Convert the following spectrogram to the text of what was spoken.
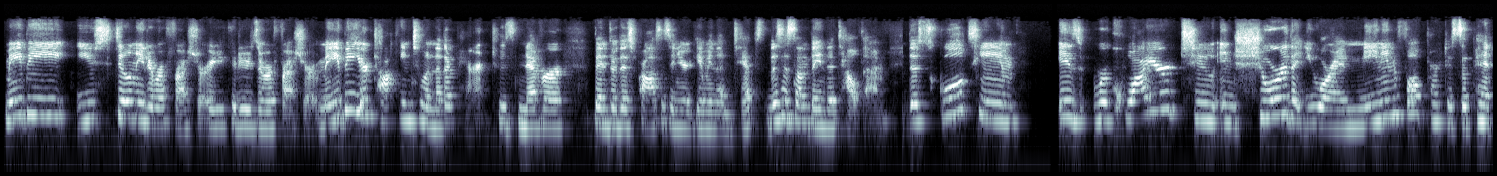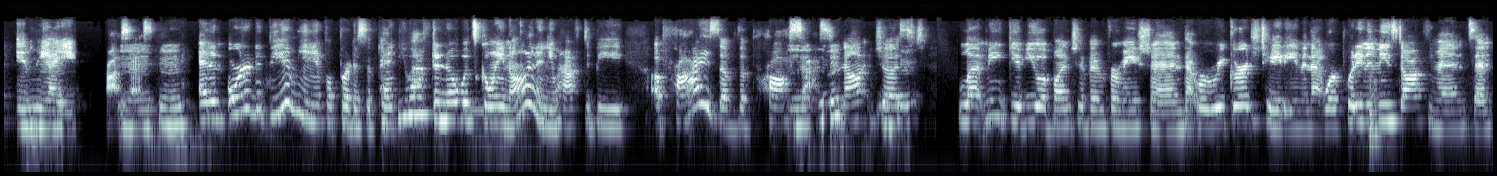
maybe you still need a refresher or you could use a refresher. Maybe you're talking to another parent who's never been through this process and you're giving them tips. This is something to tell them. The school team is required to ensure that you are a meaningful participant in the Mhm. IEP process. Mhm. And in order to be a meaningful participant, you have to know what's going on and you have to be apprised of the process, Mhm. not just let me give you a bunch of information that we're regurgitating and that we're putting in these documents and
